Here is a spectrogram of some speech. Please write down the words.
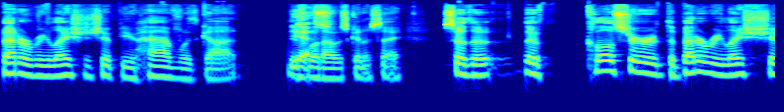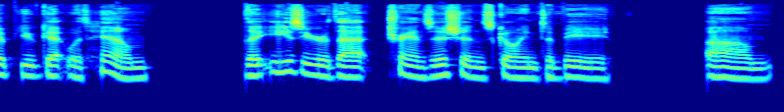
better relationship you have with God is Yes. what I was going to say. So the the closer the better relationship you get with him, the easier that transition's going to be um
